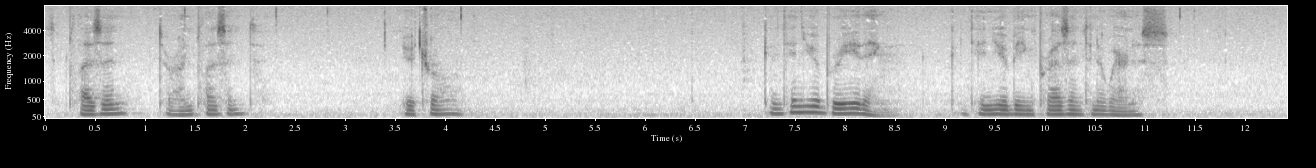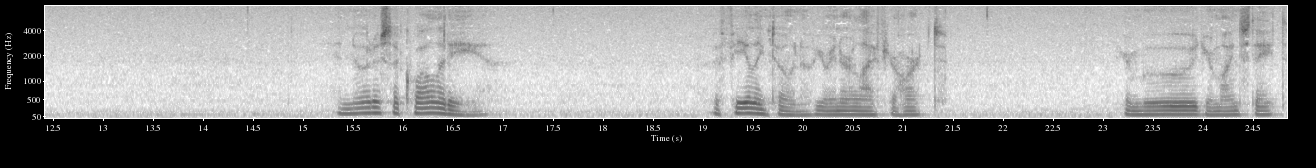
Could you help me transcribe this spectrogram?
Is it pleasant or unpleasant? Neutral? Continue breathing. Continue being present in awareness. And notice the quality, the feeling tone of your inner life, your heart, your mood, your mind state.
